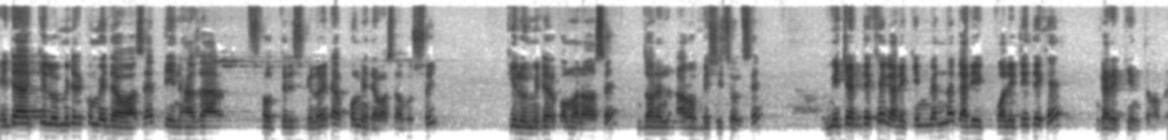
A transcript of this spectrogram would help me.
এটা কিলোমিটার কমে দেওয়া আছে, তিন হাজার ছত্রিশ কিলো, এটা কমে দেওয়া আছে অবশ্যই। কিলোমিটার কমানো আছে, ধরেন আরও বেশি চলছে। মিটার দেখে গাড়ি কিনবেন না, গাড়ির কোয়ালিটি দেখে গাড়ি কিনতে হবে।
